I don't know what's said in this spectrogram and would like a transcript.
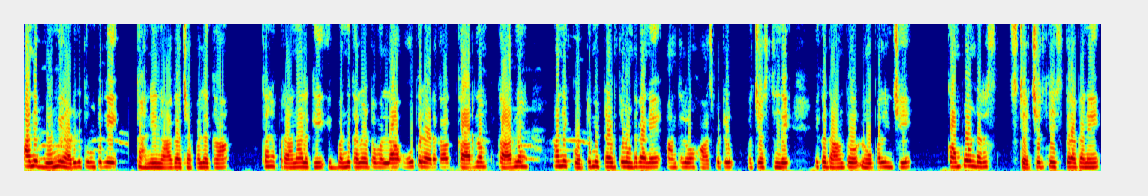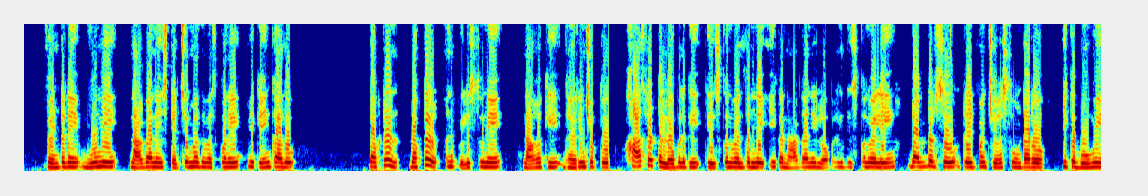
అని భూమి అడుగుతూ ఉంటుంది. కానీ నాగా చెప్పలేక తన ప్రాణాలకి ఇబ్బంది కలగటం వల్ల ఊపిరాడక కారణం కారణం అని కొట్టుమిట్టాడుతూ ఉండగానే అంతలో హాస్పిటల్ వచ్చేస్తుంది. ఇక దాంతో లోపల నుంచి కాంపౌండర్ స్ట్రెచ్చర్ తీసుకురాగానే వెంటనే భూమి నాగాని స్ట్రెచ్చర్ మీద వేసుకొని మీకేం కాదు డాక్టర్ డాక్టర్ అని పిలుస్తూనే నాగకి ధైర్యం చెప్తూ హాస్పిటల్ లోపలికి తీసుకుని వెళ్తుంది. ఇక నాగాని లోపలికి తీసుకుని వెళ్ళి డాక్టర్స్ ట్రీట్మెంట్ చేస్తూ ఉంటారు. ఇక భూమి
